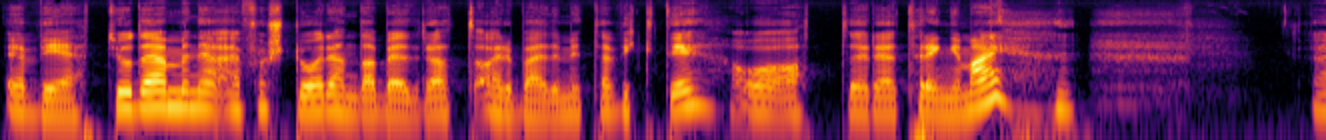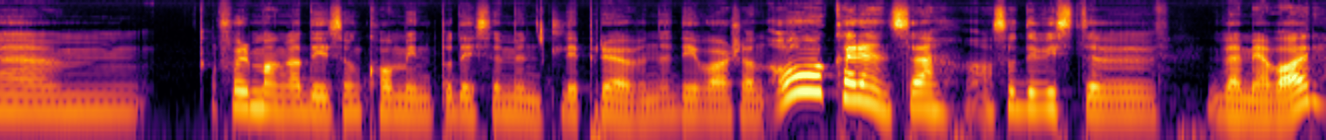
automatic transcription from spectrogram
Jeg vet jo det, men jeg, jeg forstår enda bedre at arbeidet mitt er viktig, og at dere trenger meg. um, For mange av de som kom inn på disse muntlige prøvene, de var sånn 'Å, Karense!' Altså, de visste hvem jeg var,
